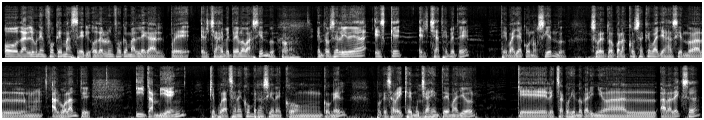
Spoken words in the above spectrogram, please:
o darle un enfoque más serio o darle un enfoque más legal, pues el chat GPT lo va haciendo. Entonces la idea es que el chat GPT te vaya conociendo, sobre todo con las cosas que vayas haciendo al, al volante. Y también que puedas tener conversaciones con, con él, porque sabéis que hay mucha gente mayor que le está cogiendo cariño al, al Alexa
